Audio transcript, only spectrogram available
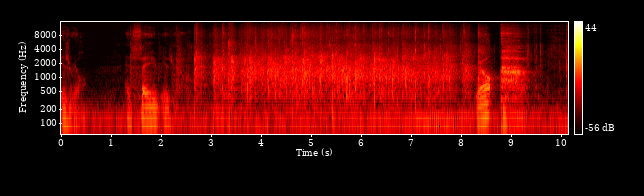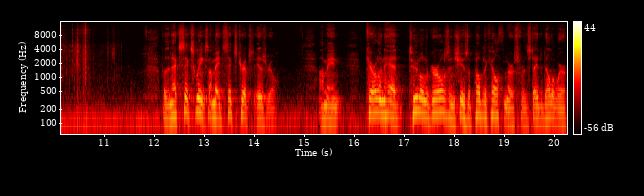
Israel. Has saved Israel. Well, for the next six weeks, I made six trips to Israel. I mean, Carolyn had two little girls, and she was a public health nurse for the state of Delaware.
